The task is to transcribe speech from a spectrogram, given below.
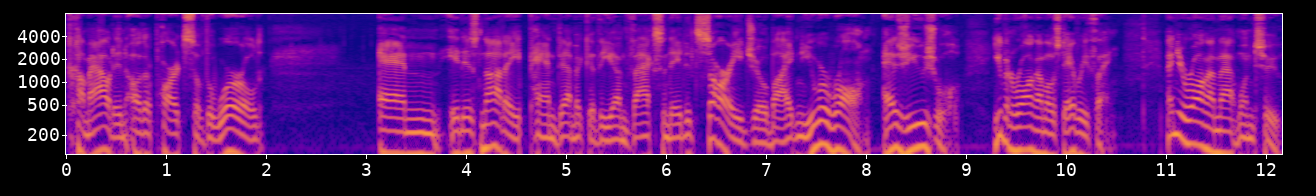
come out in other parts of the world. And it is not a pandemic of the unvaccinated. Sorry, Joe Biden, you were wrong, as usual. You've been wrong on everything. And you're wrong on that one, too.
